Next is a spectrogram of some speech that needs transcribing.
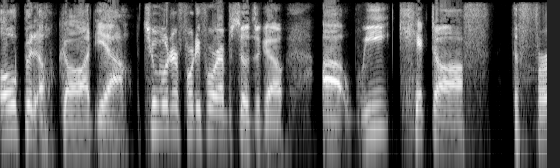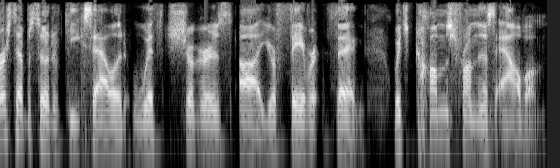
open oh god yeah 244 episodes ago uh, we kicked off the first episode of geek salad with sugar's uh, your favorite thing which comes from this album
